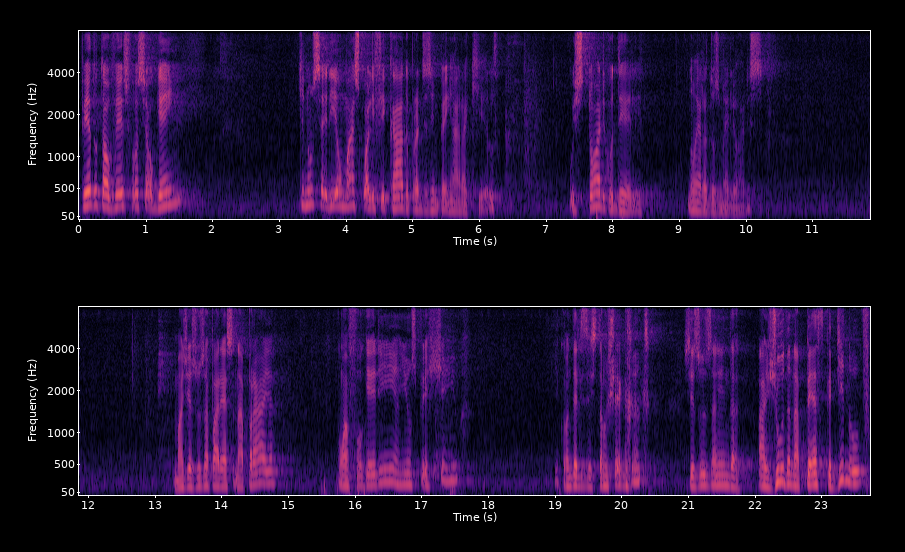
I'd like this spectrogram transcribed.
Pedro talvez fosse alguém que não seria o mais qualificado para desempenhar aquilo. O histórico dele não era dos melhores. Mas Jesus aparece na praia com a fogueirinha e uns peixinhos. E quando eles estão chegando, Jesus ainda ajuda na pesca de novo.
